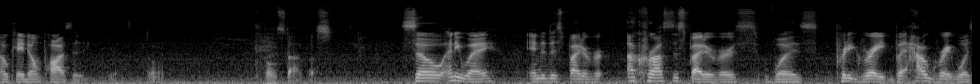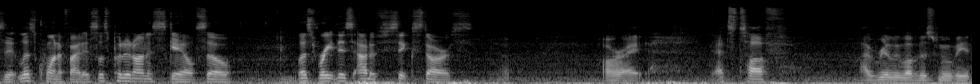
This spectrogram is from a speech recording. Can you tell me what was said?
Okay, don't pause it. Don't don't stop us. So anyway, into the Spider Verse, across the Spider Verse was pretty great. But how great was it? Let's quantify this. Let's put it on a scale. So let's rate this out of six stars. All right, that's tough. I really love this movie.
